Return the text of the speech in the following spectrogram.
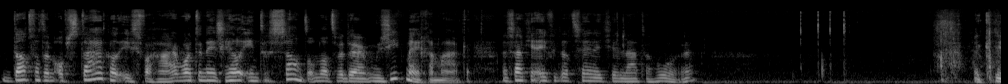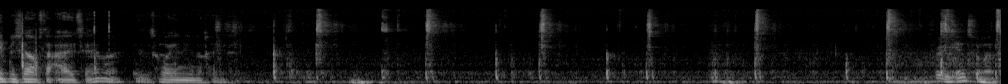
Dat wat een obstakel is voor haar, wordt ineens heel interessant... omdat we daar muziek mee gaan maken. Dan zal ik je even dat scènetje laten horen. Ik knip mezelf eruit, hè, maar dat hoor je nu nog even. Really intimate.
